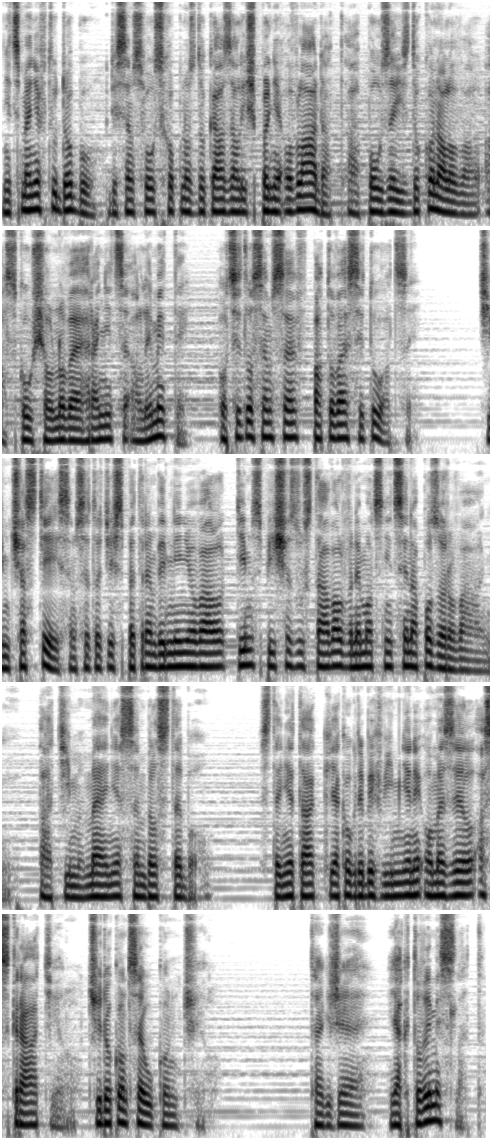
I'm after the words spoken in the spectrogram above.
Nicméně v tu dobu, kdy jsem svou schopnost dokázal již plně ovládat a pouze ji zdokonaloval a zkoušel nové hranice a limity, ocitl jsem se v patové situaci. Čím častěji jsem se totiž s Petrem vyměňoval, tím spíše zůstával v nemocnici na pozorování a tím méně jsem byl s tebou. Stejně tak, jako kdybych výměny omezil a zkrátil, či dokonce ukončil. Takže jak to vymyslet?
